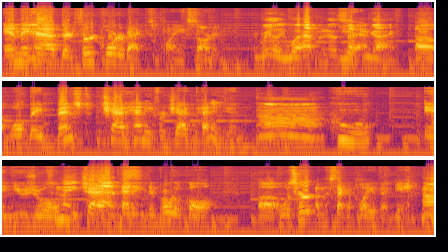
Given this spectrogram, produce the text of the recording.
and they have their third quarterback is playing starting. Really, what happened to the second guy? Uh, well, they benched Chad Henne for Chad Pennington, Ah, who, in usual Chad Chads. Pennington protocol, uh, was hurt on the second play of that game. uh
